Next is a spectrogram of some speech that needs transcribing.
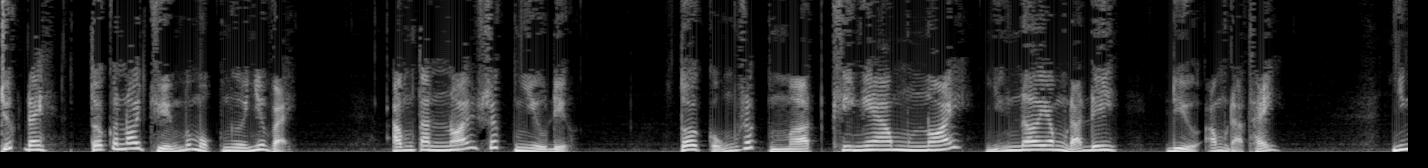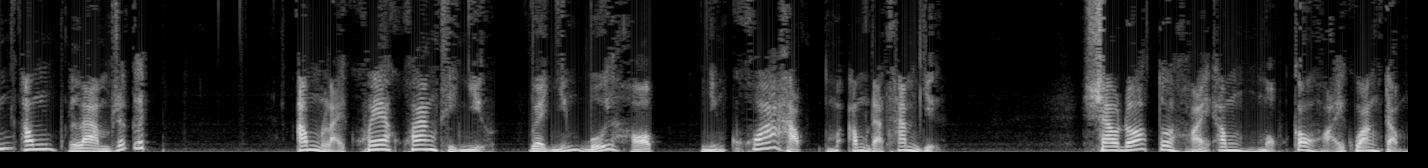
Trước đây, tôi có nói chuyện với một người như vậy. Ông ta nói rất nhiều điều. Tôi cũng rất mệt khi nghe ông nói những nơi ông đã đi, điều ông đã thấy. Nhưng ông làm rất ít. Ông lại khoe khoang thì nhiều về những buổi họp, những khóa học mà ông đã tham dự. Sau đó tôi hỏi ông một câu hỏi quan trọng.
